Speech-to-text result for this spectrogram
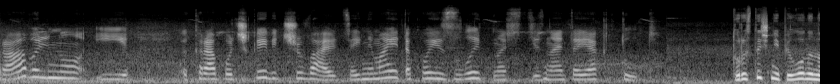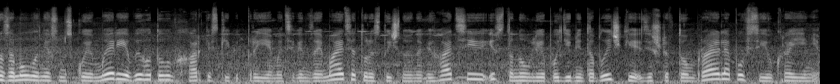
правильно і крапочки відчуваються. І немає такої злитності, знаєте, як тут. Туристичні пілони на замовлення сумської мерії виготовив харківський підприємець. Він займається туристичною навігацією і встановлює подібні таблички зі шрифтом Брайля по всій Україні.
